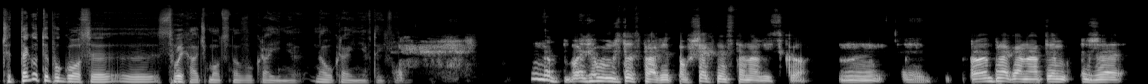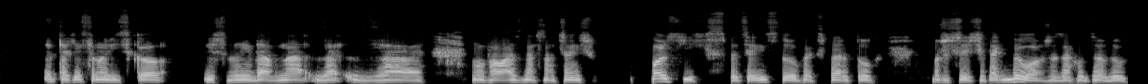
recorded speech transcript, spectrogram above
czy tego typu głosy e, słychać mocno w Ukrainie, na Ukrainie w tej chwili? No, powiedziałbym, że to jest prawie powszechne stanowisko. Mm, problem polega na tym, że takie stanowisko jeszcze do niedawna zajmowała znaczna część polskich specjalistów, ekspertów, bo rzeczywiście tak było, że Zachód zrobił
